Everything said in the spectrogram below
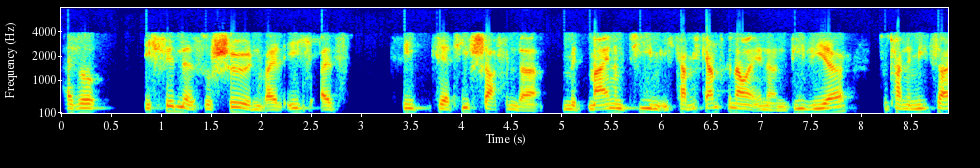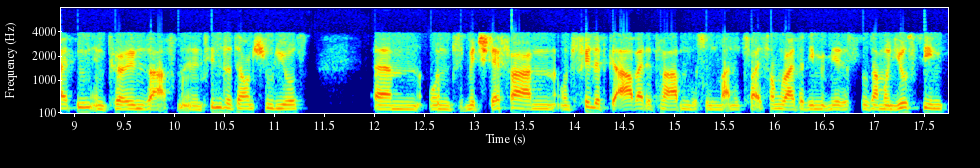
Also ich finde es so schön, weil ich als Kreativschaffender mit meinem Team, ich kann mich ganz genau erinnern, wie wir zu Pandemiezeiten in Köln saßen, in den Tinseltown Studios ähm, und mit Stefan und Philipp gearbeitet haben. Das sind meine zwei Songwriter, die mit mir das zusammen und Justin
